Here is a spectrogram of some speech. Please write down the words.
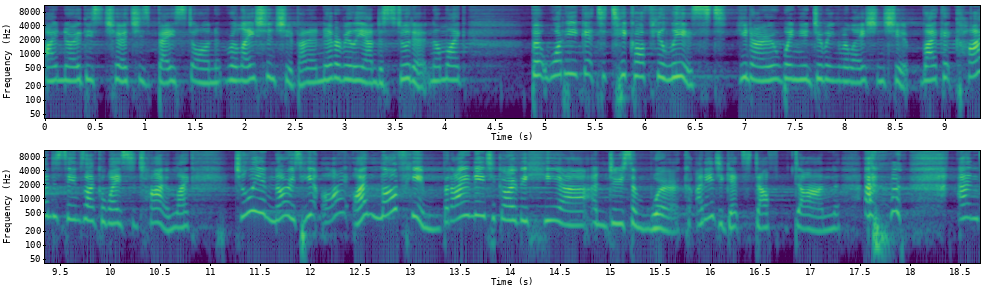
I know this church is based on relationship, and I never really understood it. And I'm like, but what do you get to tick off your list, you know, when you're doing relationship? Like, it kind of seems like a waste of time. Like, Julian knows he, I, I love him, but I need to go over here and do some work. I need to get stuff done. and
